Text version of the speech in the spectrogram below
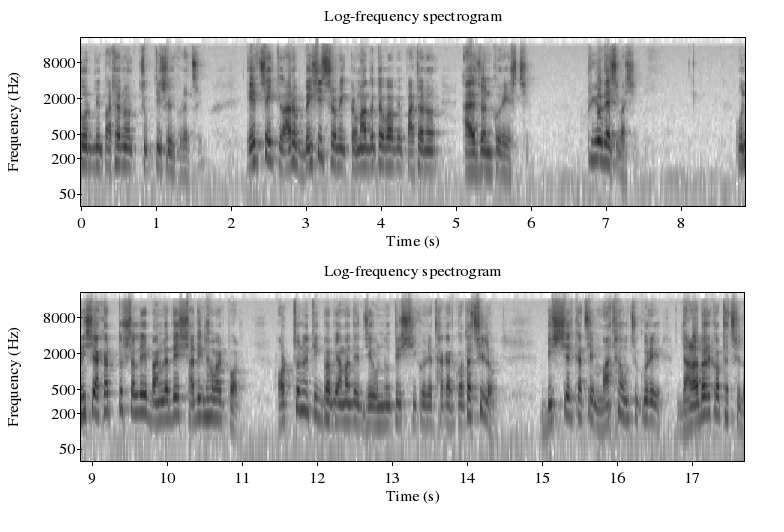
কর্মী পাঠানোর চুক্তি সই করেছি। এর চাইতে আরও বেশি শ্রমিক ক্রমাগতভাবে পাঠানোর আয়োজন করে এসছে। প্রিয় দেশবাসী, উনিশশো একাত্তর সালে বাংলাদেশ স্বাধীন হওয়ার পর অর্থনৈতিকভাবে আমাদের যে উন্নতির শিখরে থাকার কথা ছিল, বিশ্বের কাছে মাথা উঁচু করে দাঁড়াবার কথা ছিল,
